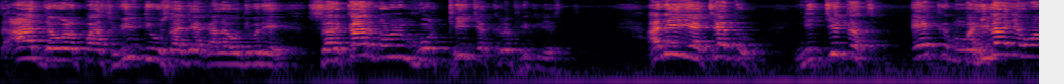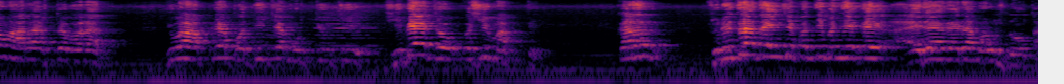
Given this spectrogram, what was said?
तर आज जवळपास वीस दिवसाच्या कालावधीमध्ये सरकारकडून मोठी चक्र फिरली असती. आणि याच्यातून निश्चितच एक महिला जेव्हा महाराष्ट्रभरात किंवा आपल्या पतीच्या मृत्यूची सीबीआय चौकशी मागते. कारण सुनेत्राताईंचे पती म्हणजे काही ऐऱ्या गैरा माणूस नव्हता.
